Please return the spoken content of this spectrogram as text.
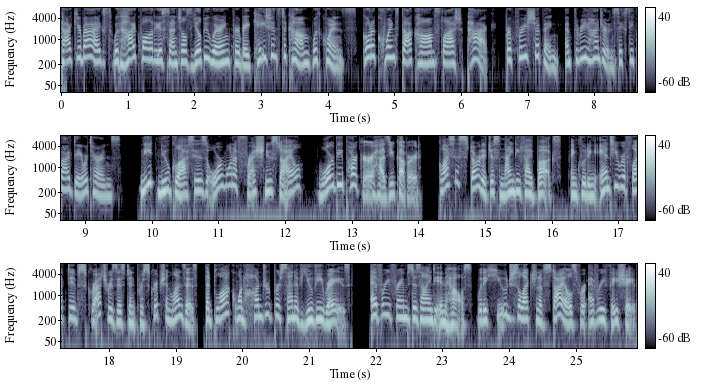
Pack your bags with high-quality essentials you'll be wearing for vacations to come with Quince. Go to quince.com/pack for free shipping and 365-day returns. Need new glasses or want a fresh new style? Warby Parker has you covered. Glasses start at just 95 bucks, including anti-reflective, scratch-resistant prescription lenses that block 100% of UV rays. Every frame's designed in-house with a huge selection of styles for every face shape.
